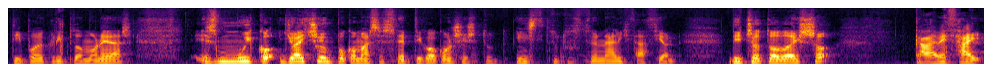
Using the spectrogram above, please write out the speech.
tipo de criptomonedas, es muy yo he hecho un poco más escéptico con su institucionalización. Dicho todo eso, cada vez hay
